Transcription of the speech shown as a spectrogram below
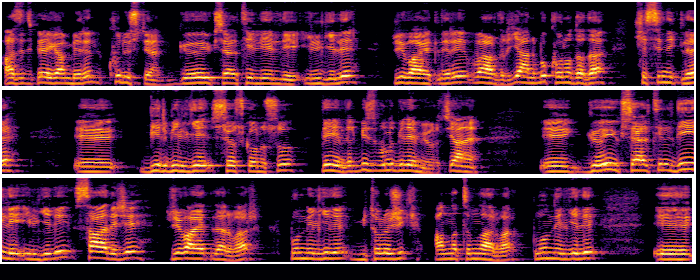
Hazreti Peygamber'in Kudüs'ten göğe yükseltildiği ilgili rivayetleri vardır. Yani bu konuda da kesinlikle e, bir bilgi söz konusu değildir. Biz bunu bilemiyoruz. Yani e, göğe yükseltildiği ile ilgili sadece rivayetler var. Bununla ilgili mitolojik anlatımlar var. Bununla ilgili e,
